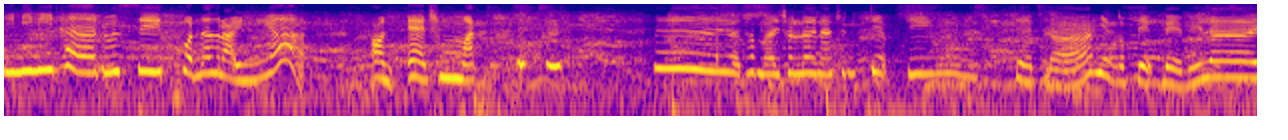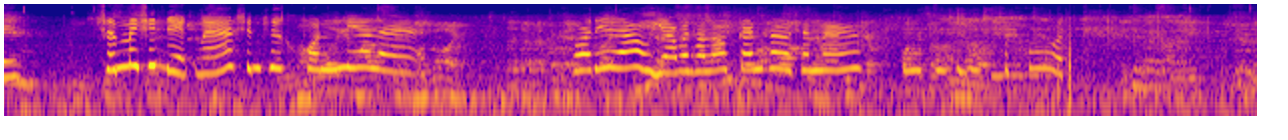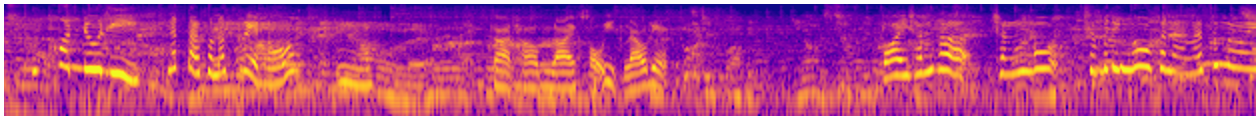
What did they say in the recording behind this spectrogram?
นี่นี่นี่เธอดูสิคนอะไรเนี่ยอ่อนแอชะมัดเอ้ยอย่าทำอะไรฉันเลยนะ ฉันเจ็บจริง เจ็บเหรออย่างกับเด็กเบบีเลย ฉันไม่ใช่เด็กนะ ฉันคือคนเนี่ยแหละพอได้แล้วอย่ามาทะเลาะกันเถอะฉันนะทษทุกคนดูดิหน้าตาเขานักเกลียดเนาะอืม กล้าทำลายเขาอีกแล้วเนี่ย ปล่อยฉันเถอะ ฉันโง่ ฉันไม่ได้โง่ขนาดนั้นสักหน่อย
